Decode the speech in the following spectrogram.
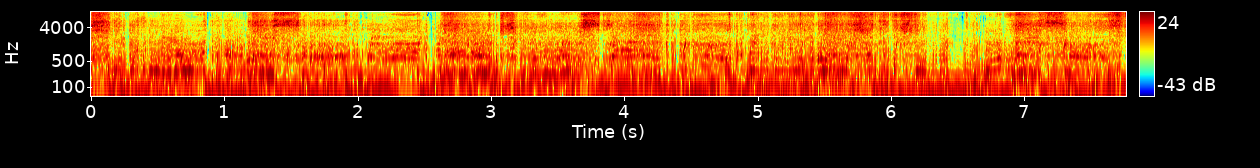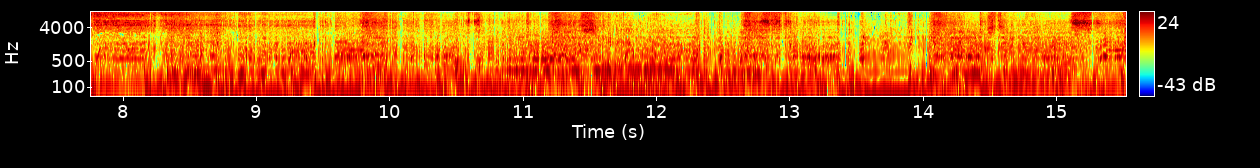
知らない話さ Stop.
